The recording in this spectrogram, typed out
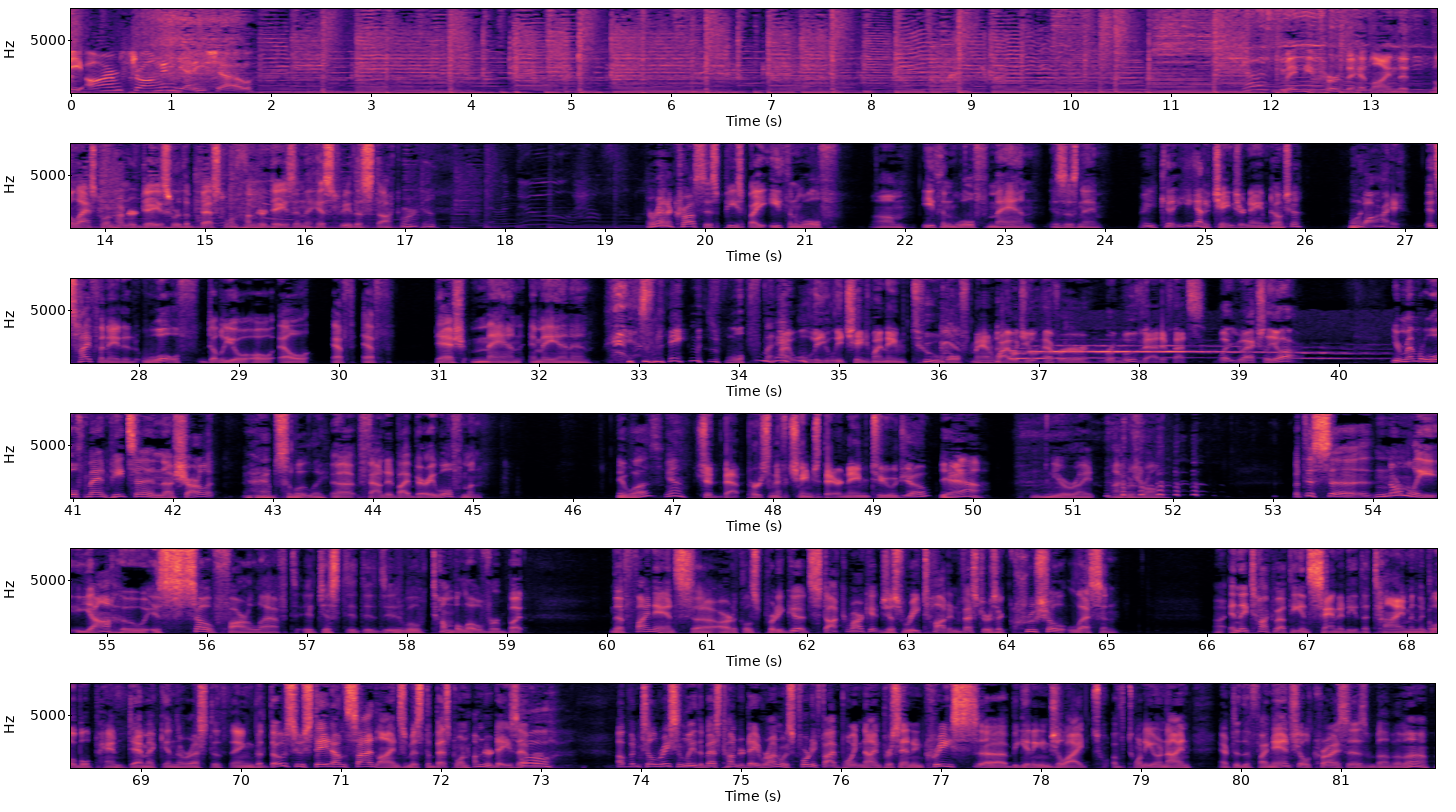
The Armstrong and Getty Show. Maybe you've heard the headline that the last 100 days were the best 100 days in the history of the stock market. I ran across this piece by Ethan Wolf. Um, Ethan Wolfman is his name. You, you got to change your name, don't you? What? Why? It's hyphenated. Wolf, W O L F F dash man, M A N N. His name is Wolfman. I will legally change my name to Wolfman. Why would you ever remove that if that's what you actually are? You remember Wolfman Pizza in uh, Charlotte? Absolutely. Uh, founded by Barry Wolfman. It was? Yeah. Should that person have changed their name too, Joe? Yeah. You're right. I was wrong. but this uh, normally Yahoo is so far left. It just it, it, it will tumble over, but the finance uh, article is pretty good. Stock market just retaught investors a crucial lesson. Uh, and they talk about the insanity of the time and the global pandemic and the rest of the thing. But those who stayed on sidelines missed the best 100 days ever. Oh. Up until recently, the best 100 day run was 45.9% increase uh, beginning in July of 2009 after the financial crisis, blah, blah, blah.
